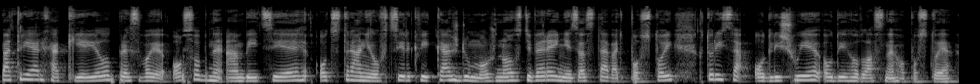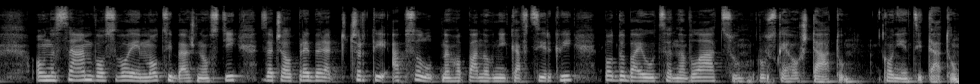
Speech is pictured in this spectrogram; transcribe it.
Patriarcha Kiril pre svoje osobné ambície odstránil v cirkvi každú možnosť verejne zastávať postoj, ktorý sa odlišuje od jeho vlastného postoja. On sám vo svojej moci bažnosti začal preberať črty absolútneho panovníka v cirkvi, podobajú vzťahujúce na vládcu ruského štátu. Koniec citátu.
